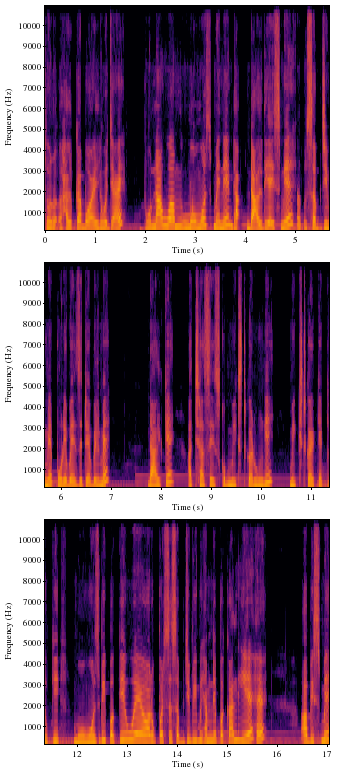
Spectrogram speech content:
तो हल्का बॉयल हो जाए। भुना हुआ मोमोज मैंने डाल दिया इसमें, सब्ज़ी में, पूरे वेजिटेबल में। डाल के अच्छा से इसको मिक्स करूँगी। मिक्स करके क्योंकि मोमोज भी पके हुए हैं और ऊपर से सब्ज़ी भी हमने पका लिए है। अब इसमें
